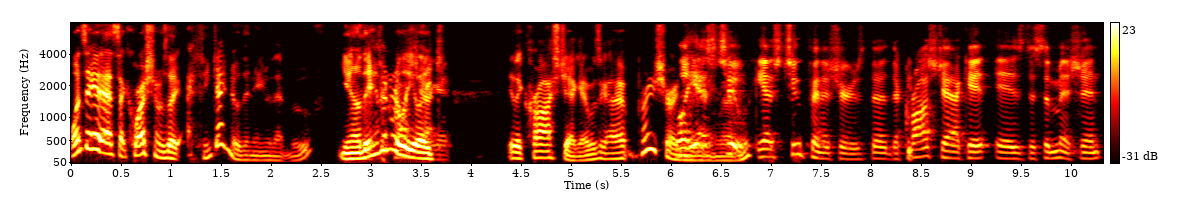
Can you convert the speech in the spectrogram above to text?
once I had asked that question, I was like, I think I know the name of that move. You know, they The haven't really like yeah, the Kross jacket. I was I'm pretty sure. I Well, he has name of that two. He has two finishers. The the Kross jacket is the submission,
